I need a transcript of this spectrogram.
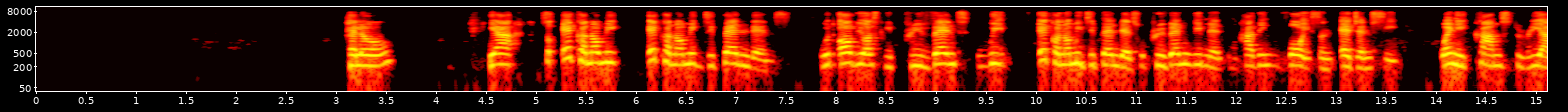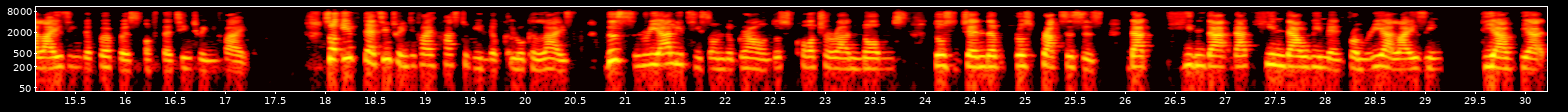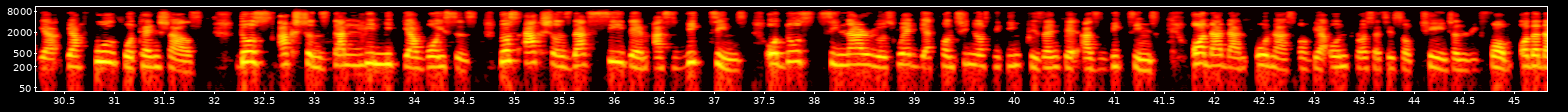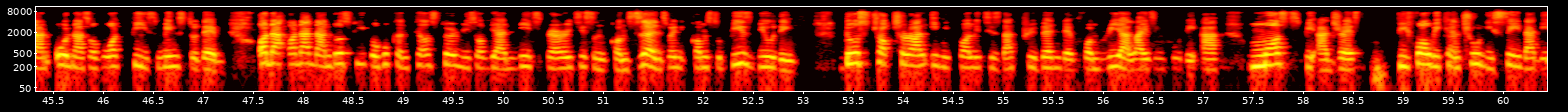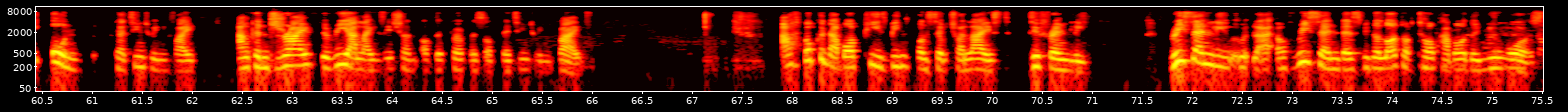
Hello? Yeah, so economic economic dependence would obviously prevent we economic dependence would prevent women from having voice and agency when it comes to realizing the purpose of 1325. So if 1325 has to be lo- localized, these realities on the ground, those cultural norms, those gender, those practices that hinder that hinder women from realizing their, their, their, their full potentials, those actions that limit their voices, those actions that see them as victims, or those scenarios where they are continuously being presented as victims, other than owners of their own processes of change and reform, other than owners of what peace means to them, other, other than those people who can tell stories of their needs, priorities, and concerns when it comes to peace building, those structural inequalities that prevent them from realizing who they are must be addressed before we can truly say that they own 1325 and can drive the realization of the purpose of 1325. I've spoken about peace being conceptualized differently. Recently, of recent, there's been a lot of talk about the new wars.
